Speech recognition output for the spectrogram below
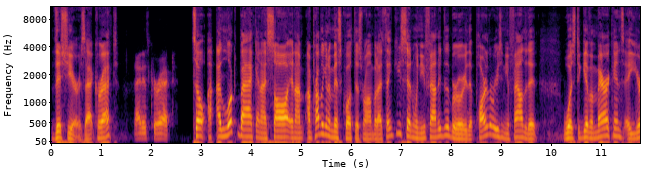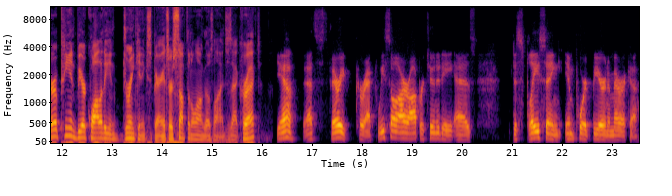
this year, is that correct? That is correct. So I- looked back and I saw, and I'm, I'm probably going to misquote this, Ron, but I think you said when you founded the brewery that part of the reason you founded it was to give Americans a European beer quality and drinking experience or something along those lines. Is that correct? Yeah, that's very correct. We saw our opportunity as displacing import beer in America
